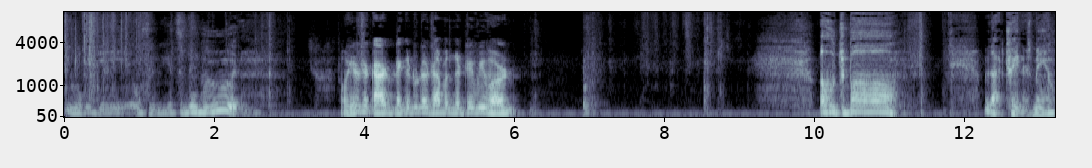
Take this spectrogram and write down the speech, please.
see what we get. Hopefully we get something good. So here's a card. Take it to the shop and get your reward. Ultra Ball. We got trainer's mail.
